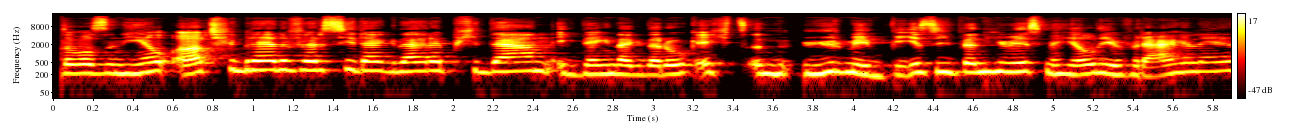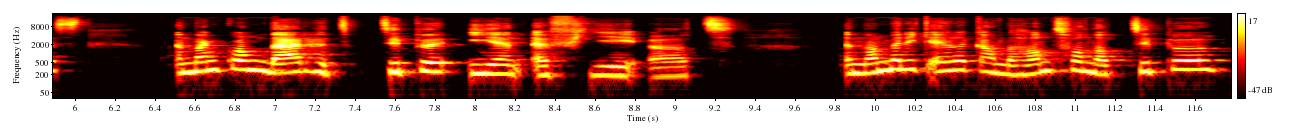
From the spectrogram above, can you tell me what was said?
Dat was een heel uitgebreide versie dat ik daar heb gedaan. Ik denk dat ik daar ook echt een uur mee bezig ben geweest met heel die vragenlijst. En dan kwam daar het type INFJ uit. En dan ben ik eigenlijk aan de hand van dat type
